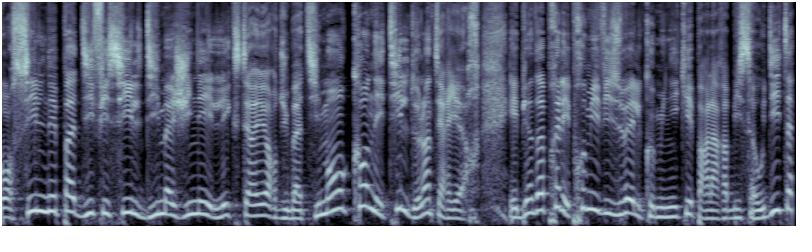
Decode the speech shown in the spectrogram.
Bon, s'il n'est pas difficile d'imaginer l'extérieur du bâtiment, qu'en est-il de l'intérieur? Eh bien, d'après les premiers visuels communiqués par l'Arabie Saoudite,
